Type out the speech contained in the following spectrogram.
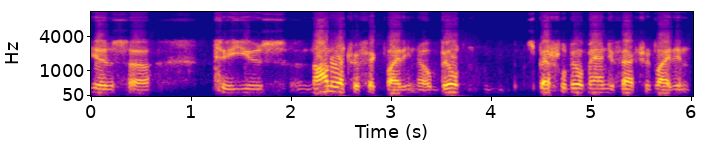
is uh, to use non-retrofit lighting, you know, built, special built manufactured lighting.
